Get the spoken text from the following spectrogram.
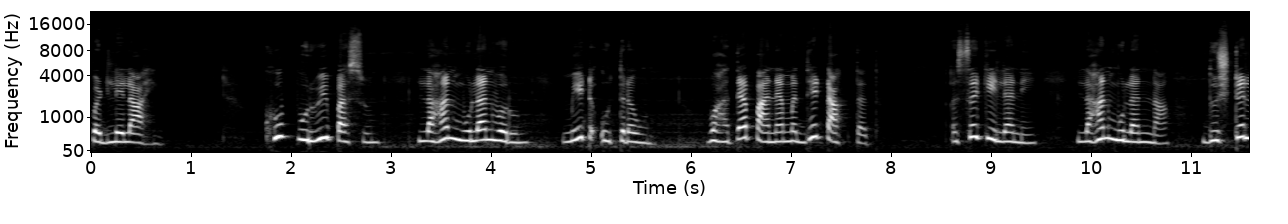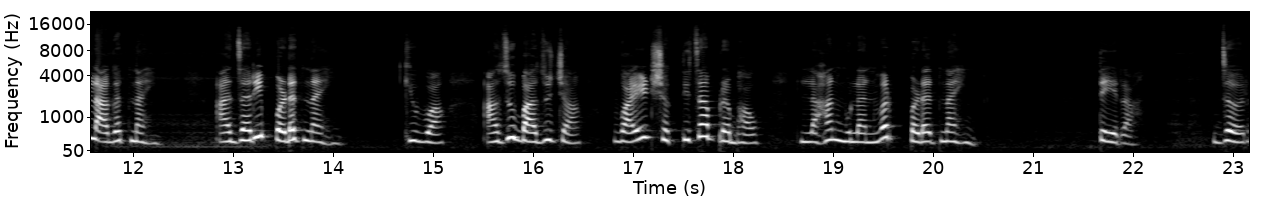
पडलेला आहे. खूप पूर्वीपासून लहान मुलांवरून मीठ उतरवून वाहत्या पाण्यामध्ये टाकतात. असं केल्याने लहान मुलांना दुष्ट लागत नाही आजारी पडत नाही किंवा आजूबाजूच्या वाईट शक्तीचा प्रभाव लहान मुलांवर पडत नाही. तेरा. जर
